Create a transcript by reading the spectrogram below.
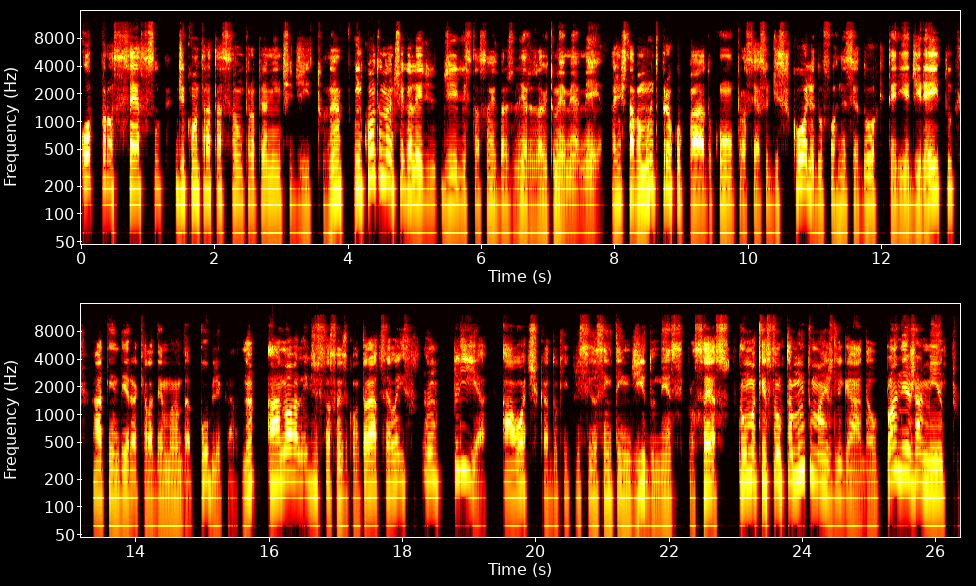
o processo de contratação propriamente dito. Né? Enquanto na antiga lei de, licitações brasileiras, a 8666, a gente estava muito preocupado com o processo de escolha do fornecedor que teria direito a atender aquela demanda pública, né? a nova lei de licitações e contratos ela amplia a ótica do que precisa ser entendido nesse processo para uma questão que está muito mais ligada ao planejamento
